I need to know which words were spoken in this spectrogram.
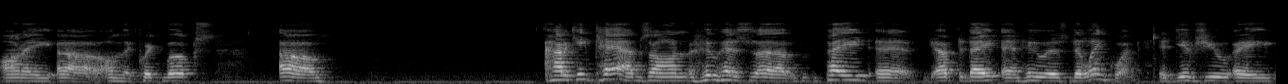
on a uh, on the QuickBooks, um, how to keep tabs on who has uh, paid uh, up to date and who is delinquent. It gives you a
